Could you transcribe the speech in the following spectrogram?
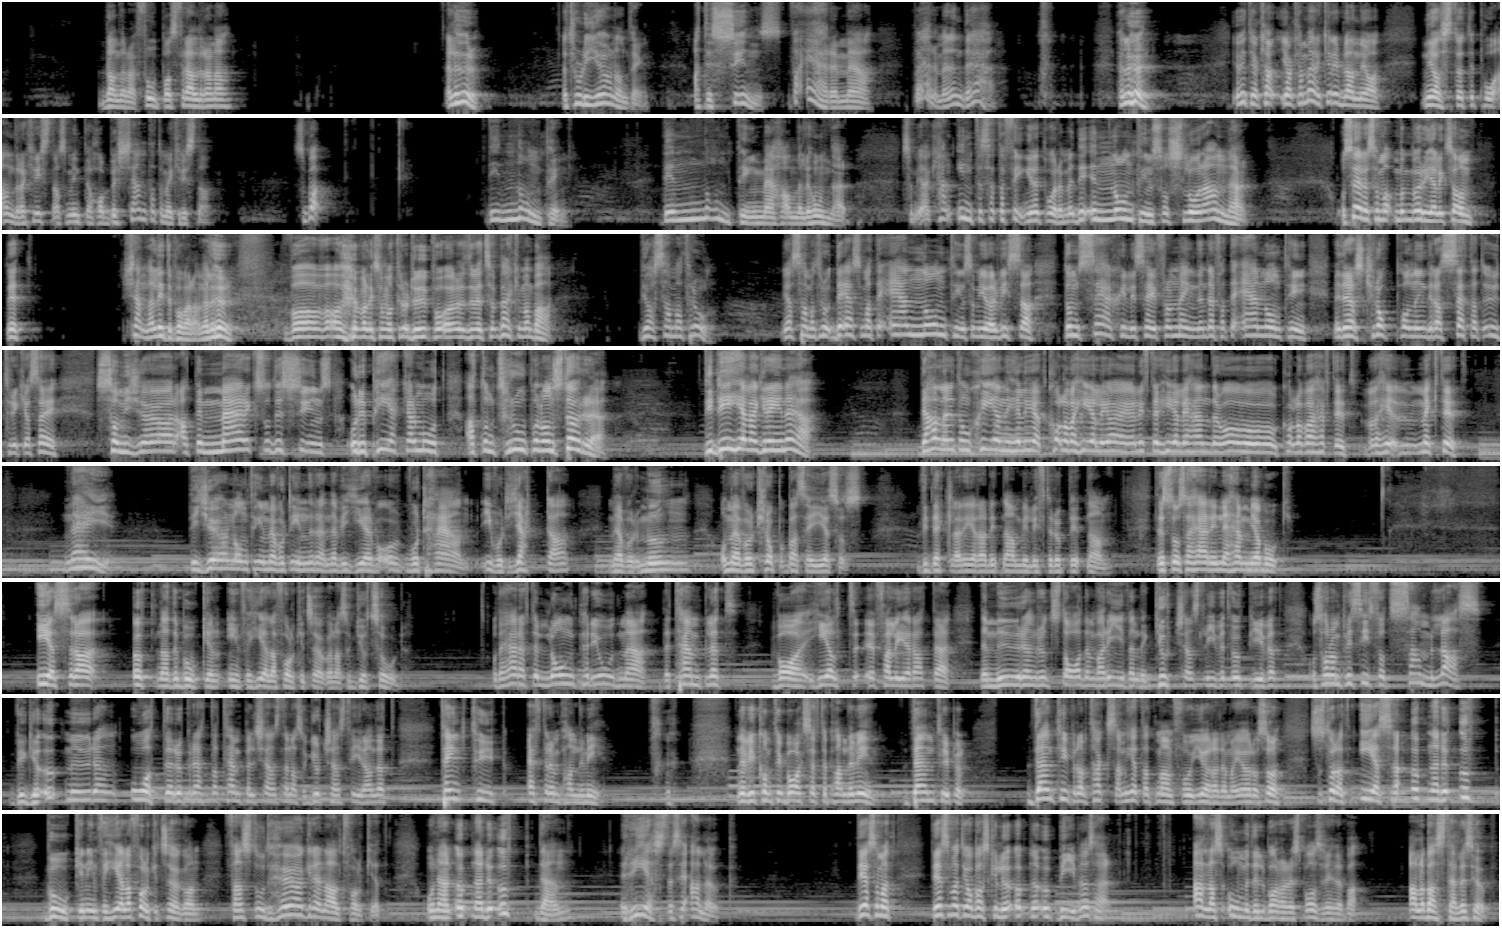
Bland de där fotbollsföräldrarna? Eller hur? Jag tror det gör någonting. Att det syns. Vad är det med, vad är det med den där? Eller hur? Jag, vet, jag, kan, jag kan märka det ibland när jag, när jag stöter på andra kristna som inte har bekänt att de är kristna. Så bara... Det är någonting. Det är någonting med han eller hon där. Som jag kan inte sätta fingret på det, men det är någonting som slår an här. Och så är det som att man börjar liksom, vet, känna lite på varandra, eller hur? Vad, vad, vad, liksom, vad tror du på? Du vet, så märker man bara, vi har samma tro. Vi har samma tro. Det är som att det är någonting som gör vissa, de särskiljer sig från mängden därför att det är någonting med deras kropphållning, deras sätt att uttrycka sig som gör att det märks och det syns och det pekar mot att de tror på någon större. Det är det hela grejen är. Det handlar inte om skenhelighet. Kolla vad helig jag är, jag lyfter heliga händer. Oh, oh, oh, kolla vad häftigt, vad he mäktigt. Nej, det gör någonting med vårt inre när vi ger vårt hän i vårt hjärta, med vår mun och med vår kropp och bara säger Jesus, vi deklarerar ditt namn, vi lyfter upp ditt namn. Det står så här i Nehemja bok. Esra öppnade boken inför hela folkets ögon, alltså Guds ord. Och det här efter lång period med det templet var helt eh, fallerat, där, där muren runt staden var riven, där gudstjänstlivet var uppgivet. Och så har de precis fått samlas, bygga upp muren, återupprätta tempeltjänsten, alltså gudstjänstfirandet. Tänk typ efter en pandemi. När vi kom tillbaks efter pandemin. Den typen, den typen av tacksamhet att man får göra det man gör. Och så, så står det att Esra öppnade upp boken inför hela folkets ögon, för han stod högre än allt folket. Och när han öppnade upp den reste sig alla upp. Det är som att, det är som att jag bara skulle öppna upp Bibeln så här. Allas omedelbara respons är bara, alla bara ställer sig upp.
